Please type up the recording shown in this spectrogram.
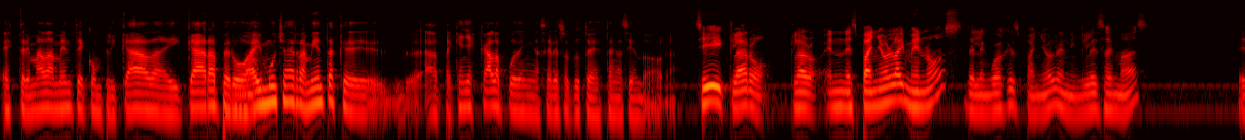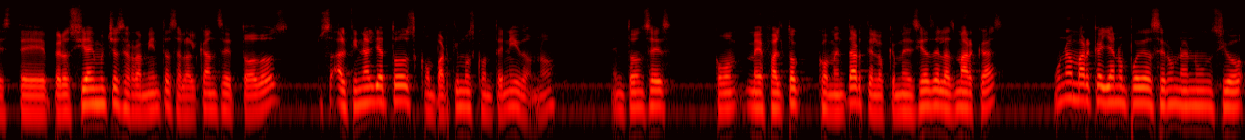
extremadamente complicada y cara, pero hay muchas herramientas que a pequeña escala pueden hacer eso que ustedes están haciendo ahora. Sí, claro, claro. En español hay menos, del lenguaje español, en inglés hay más. Este, pero sí hay muchas herramientas al alcance de todos. Pues, al final ya todos compartimos contenido, ¿no? Entonces, como me faltó comentarte en lo que me decías de las marcas, una marca ya no puede hacer un anuncio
